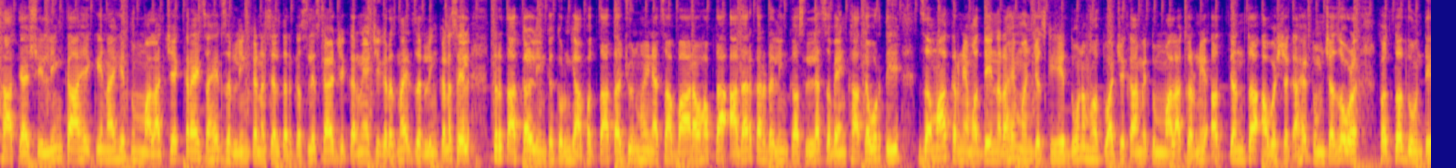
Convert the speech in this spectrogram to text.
खात्याशी लिंक आहे की नाही हे तुम्हाला चेक करायचं आहे. जर लिंक नसेल तर कसलीच काळजी करण्याची गरज नाही. जर लिंक नसेल तर तात्काळ लिंक करून घ्या. फक्त आता जून महिन्याचा बारावा हप्ता आधार कार्ड लिंक असलेल्याच बँक खात्यावरती जमा करण्यामध्ये येणार आहे. म्हणजेच की हे दोन महत्त्वाचे कामे तुम्हाला करणे अत्यंत आवश्यक आहे. तुमच्याजवळ फक्त दोन ते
